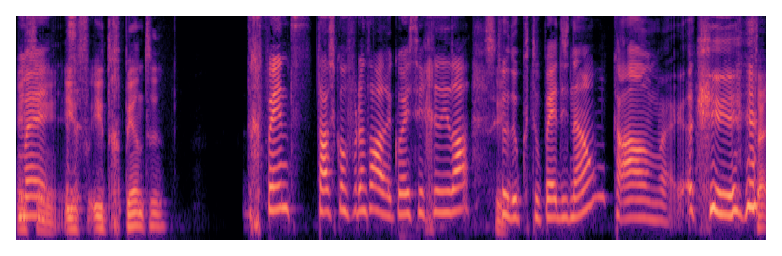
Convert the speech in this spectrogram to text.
Enfim, Mas- e, e de repente, De repente estás confrontada com esta realidade, Sim. tudo o que tu pedes, não, calma. Que... tá,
